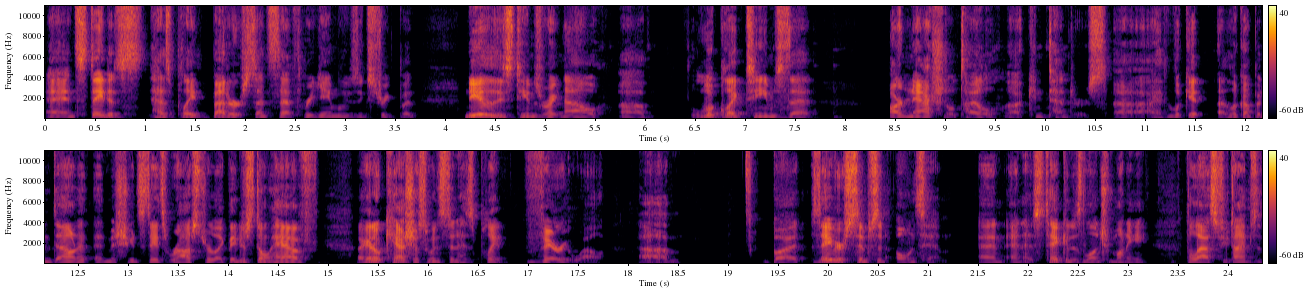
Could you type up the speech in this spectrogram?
and State has, played better since that three game losing streak. But neither of these teams right now uh, look like teams that are national title uh, contenders. Uh, I look at I look up and down at, at, Michigan State's roster, like they just don't have. Like I know Cassius Winston has played very well, um, but Xavier Simpson owns him and and has taken his lunch money the last few times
